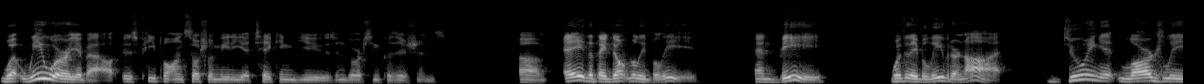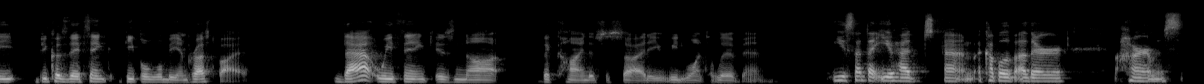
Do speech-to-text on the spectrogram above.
What we worry about is people on social media taking views, endorsing positions, um, A, that they don't really believe, and B, whether they believe it or not, doing it largely because they think people will be impressed by it. That we think is not the kind of society we'd want to live in. You said that you had um, a couple of other harms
